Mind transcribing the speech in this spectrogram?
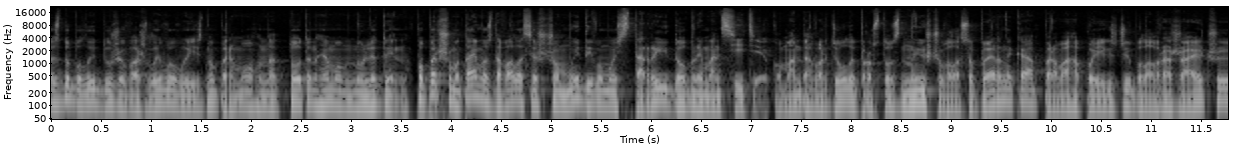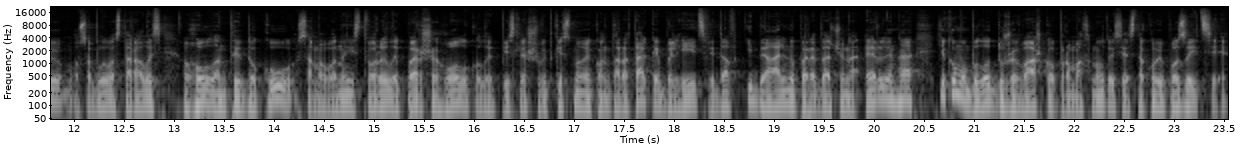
здобули дуже важливу виїзну перемогу над Тоттенгемом 0-1. По першому тайму здавалося, що ми дивимося старий добрий Ман-Сіті. Команда Гвардіоли просто знищувала суперника. Перевага по XG була вражаючою особливо старались Голланд і доку. Саме вони створили перший гол, коли після швидкісної контратаки бельгієць віддав ідеальну передачу на Ерлінга, якому було дуже важко промахнутися з такої позиції.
